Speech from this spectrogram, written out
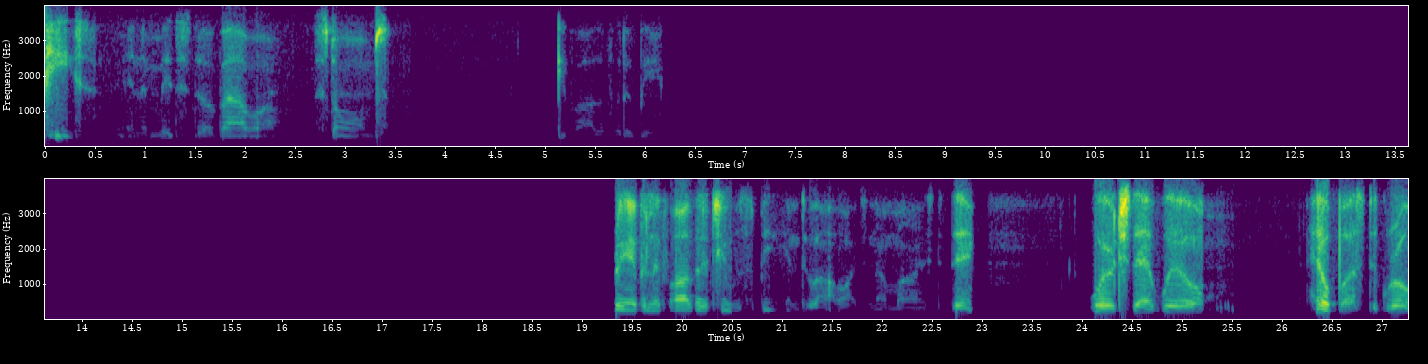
peace in the midst of our Father, that you will speak into our hearts and our minds today words that will help us to grow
